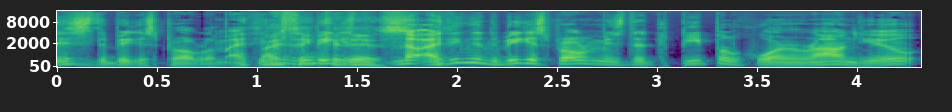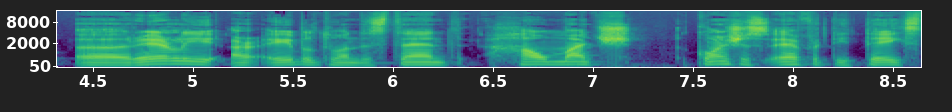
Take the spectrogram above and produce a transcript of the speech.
this is the biggest problem. I think, I think the biggest, is. No, I think that the biggest problem is that people who are around you uh, rarely are able to understand how much conscious effort it takes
